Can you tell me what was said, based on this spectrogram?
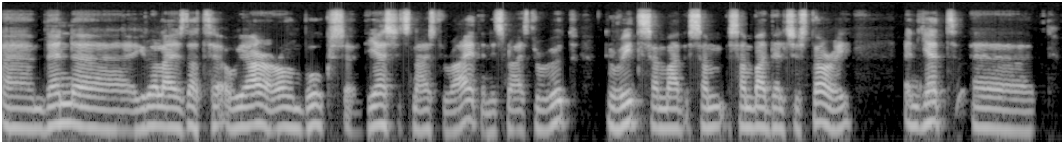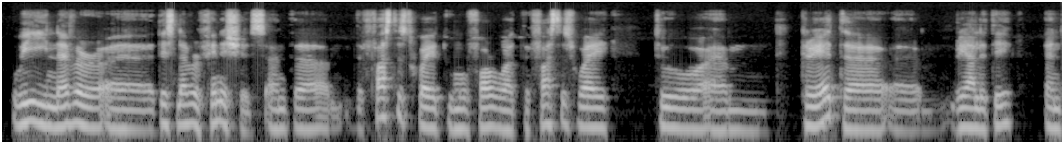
and then uh, you realize that uh, we are our own books. And yes, it's nice to write and it's nice to read to read somebody some somebody else's story, and yet uh, we never uh, this never finishes. And uh, the fastest way to move forward, the fastest way to um, create uh, um, reality and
